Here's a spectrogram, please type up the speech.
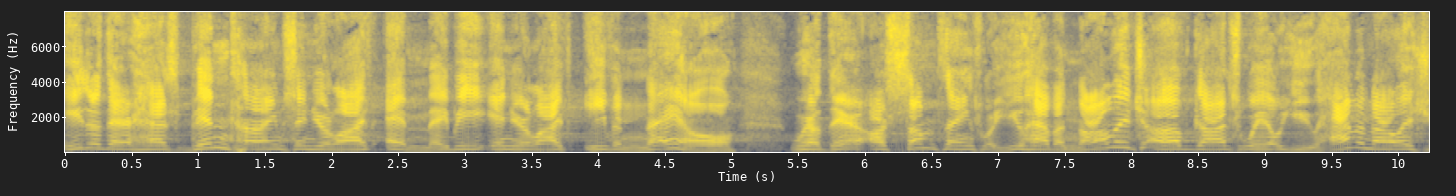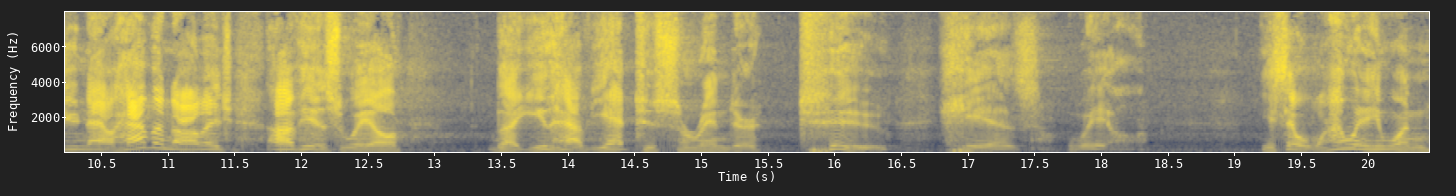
Either there has been times in your life, and maybe in your life even now, where there are some things where you have a knowledge of God's will, you have a knowledge, you now have a knowledge of His will, but you have yet to surrender to his will. You say, well, why would anyone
